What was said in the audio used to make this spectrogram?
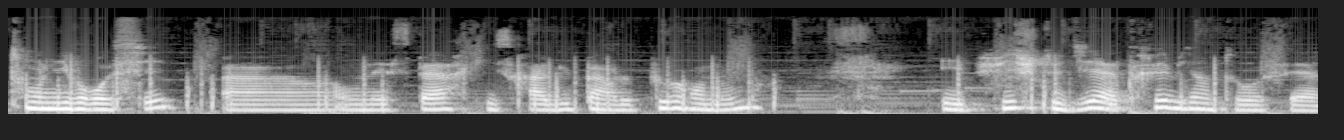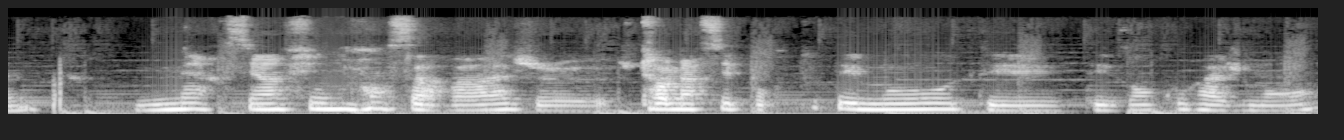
ton livre aussi. on espère qu'il sera lu par le plus grand nombre. Et puis je te dis à très bientôt, Océane. Merci infiniment, Sarah. Je, te remercie pour tous tes mots, tes, encouragements.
